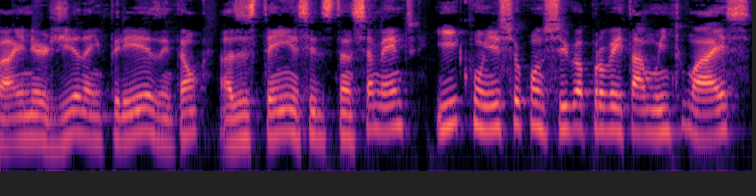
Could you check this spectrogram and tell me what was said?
a energia da empresa, então às vezes tem esse distanciamento e com isso eu consigo aproveitar muito mais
